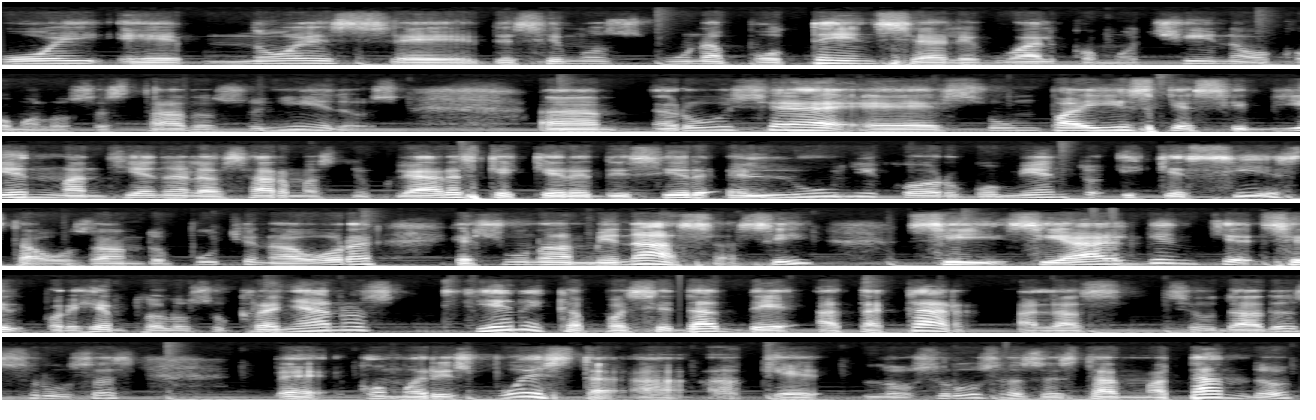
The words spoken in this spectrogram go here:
hoy eh, no es, eh, decimos, una potencia al igual como China o como los Estados Unidos. Ah, Rusia es un país que si bien mantiene las armas nucleares, que quiere decir el único argumento y que sí está usando Putin ahora es una amenaza, ¿sí? Si, si alguien, que, por ejemplo, los ucranianos tienen capacidad de atacar a las ciudades rusas, eh, como respuesta a, que los rusos están matando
